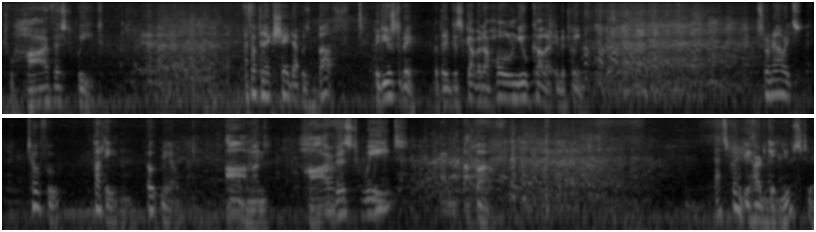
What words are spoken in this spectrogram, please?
to harvest wheat. I thought the next shade up was buff. It used to be, but they've discovered a whole new color in between. So now it's tofu, putty, oatmeal. Almond, harvest wheat, and buff. That's going to be hard to get used to.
